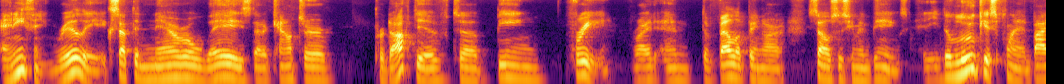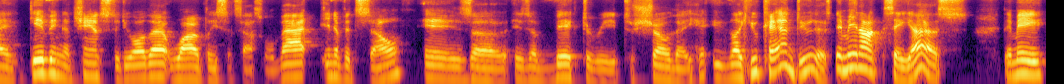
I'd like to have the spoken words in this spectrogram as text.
anything really, except in narrow ways that are counterproductive to being free right and developing ourselves as human beings. The lucas plan by giving a chance to do all that wildly successful. That in of itself is a is a victory to show that like you can do this. They may not say yes. They may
